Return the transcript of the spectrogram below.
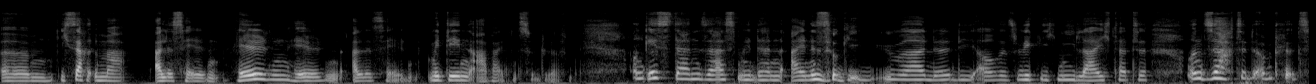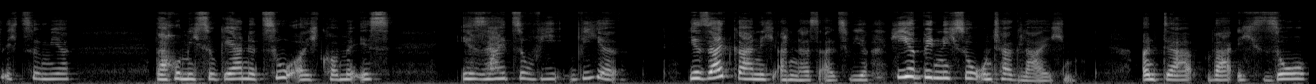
ähm, ich sage immer alles Helden. Helden, Helden, alles Helden. Mit denen arbeiten zu dürfen. Und gestern saß mir dann eine so gegenüber, ne, die auch es wirklich nie leicht hatte und sagte dann plötzlich zu mir, warum ich so gerne zu euch komme, ist, ihr seid so wie wir. Ihr seid gar nicht anders als wir. Hier bin ich so untergleichen. Und da war ich so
